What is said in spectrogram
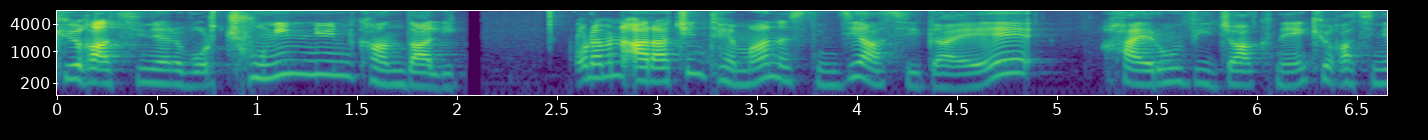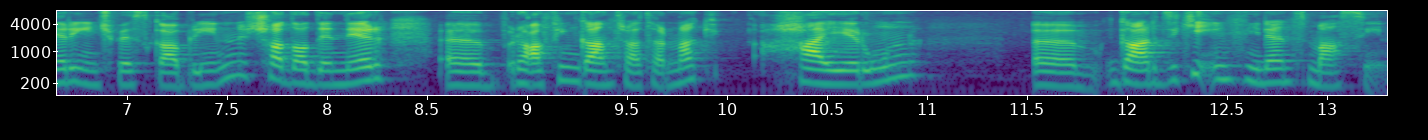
քյուղացիները, որ ճունին նույն կանդալի։ Ուրեմն առաջին թեման ըստ ինձի ասիգա է հայերուն վիճակն է, քյուղացիները ինչպես կաբրին, շատ ադեներ ռաֆին կանտրատարնակ հայերուն գարձիկի ինքն իրենց մասին։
